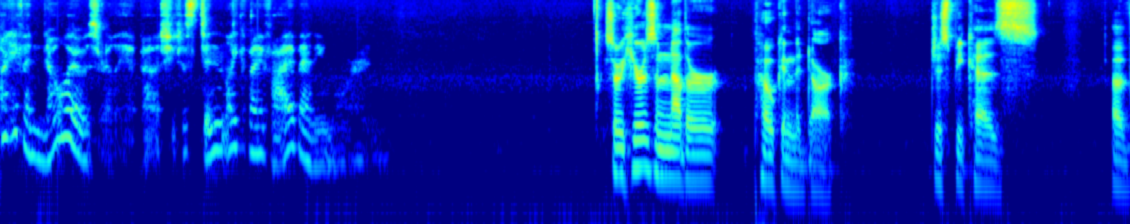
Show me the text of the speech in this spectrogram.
don't even know what it was really about. She just didn't like my vibe anymore. So here's another poke in the dark, just because of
